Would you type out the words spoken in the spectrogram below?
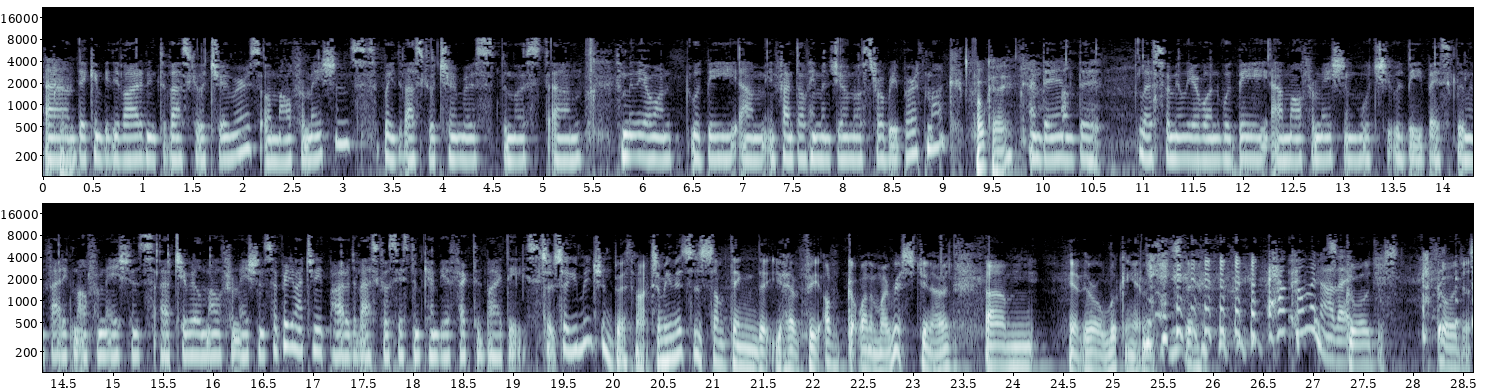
Um, okay. They can be divided into vascular tumors or malformations. With vascular tumors, the most um, familiar one would be um, infantile hemangioma, strawberry birthmark. Okay. And then the less familiar one would be a malformation, which would be basically lymphatic malformations, arterial malformations. So pretty much any part of the vascular system can be affected by these. So, so you mentioned birthmarks. I mean, this is something that you have. For, I've got one on my wrist. You know, um, yeah, they're all looking at me. How common are they? Gorgeous, gorgeous.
